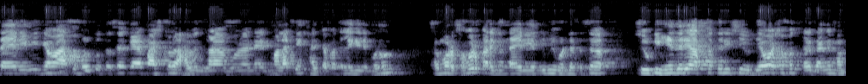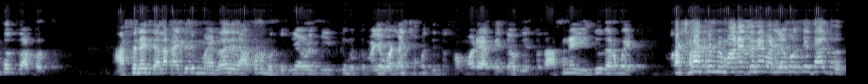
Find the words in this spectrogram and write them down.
तयारी मी जेव्हा असं बोलतो तसं काय बाष्कळ हवेत नाही. मला ते खालच्या पत्राला गेले म्हणून समोर समोर करायची तयारी आहे. तुम्ही म्हटलं तसं शेवटी हे जरी असलं तरी शेव- देवा शपथ करायचं म्हणतोच आपण असं नाही त्याला काहीतरी मर्यादा दिली आपण म्हणतो ज्यावेळी मी इतकं म्हणतो माझ्या वडिलांची शपथ देतो सोमवारी त्याच्यावर घेतो. असं नाही हिंदू धर्म आहे. कशाला तुम्ही मानायचं नाही म्हणलं मग ते चालतं.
